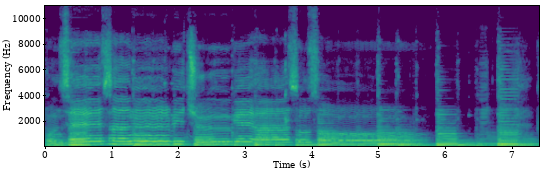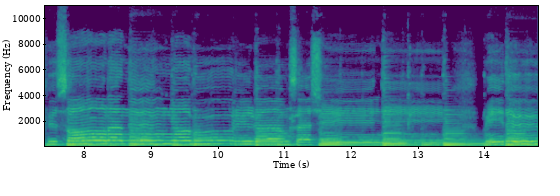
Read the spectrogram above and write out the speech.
온 세상을 비추게 하소서. 그 선한 능력 우릴 감싸시니 믿음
